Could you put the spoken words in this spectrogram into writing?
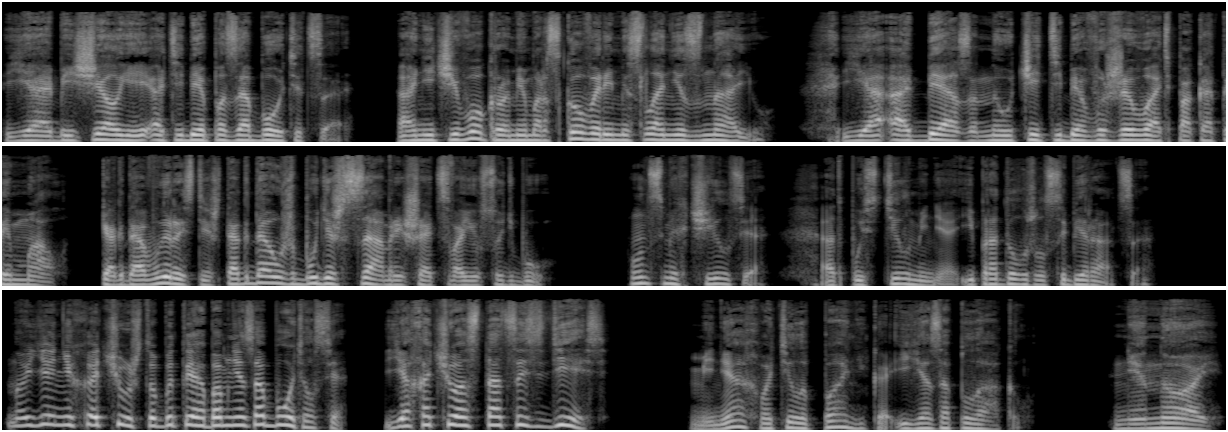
«Я обещал ей о тебе позаботиться, а ничего, кроме морского ремесла, не знаю. Я обязан научить тебя выживать, пока ты мал. Когда вырастешь, тогда уж будешь сам решать свою судьбу». Он смягчился, отпустил меня и продолжил собираться. «Но я не хочу, чтобы ты обо мне заботился. Я хочу остаться здесь!» Меня охватила паника, и я заплакал. «Не ной!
